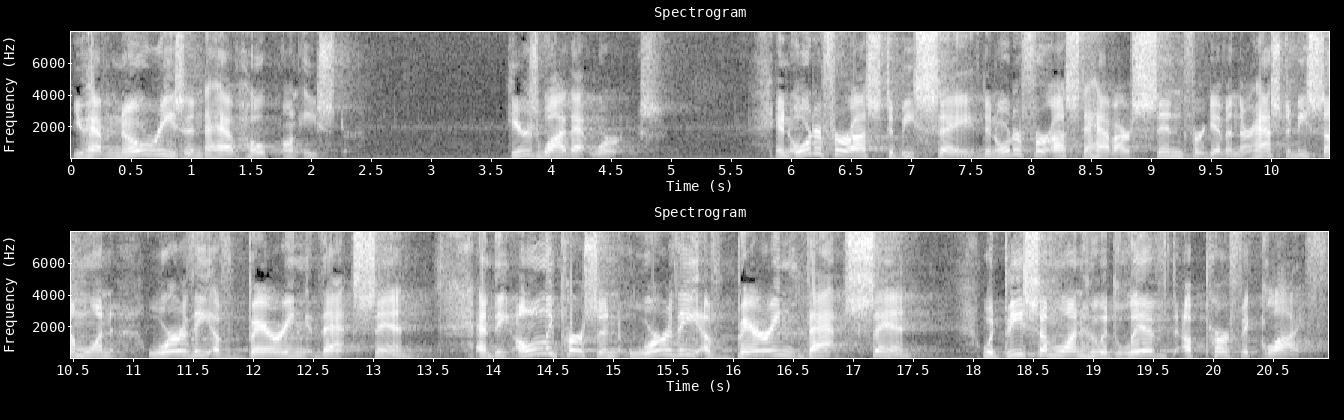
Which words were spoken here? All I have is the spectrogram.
you have no reason to have hope on Easter. Here's why that works. In order for us to be saved, in order for us to have our sin forgiven, there has to be someone worthy of bearing that sin. And the only person worthy of bearing that sin would be someone who had lived a perfect life.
